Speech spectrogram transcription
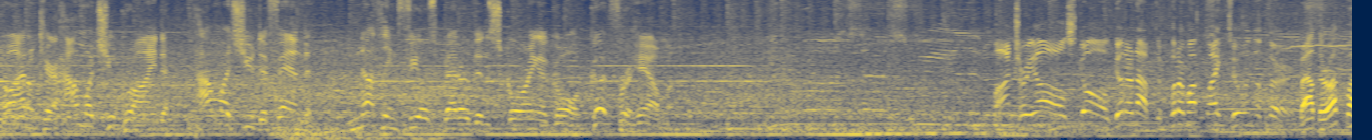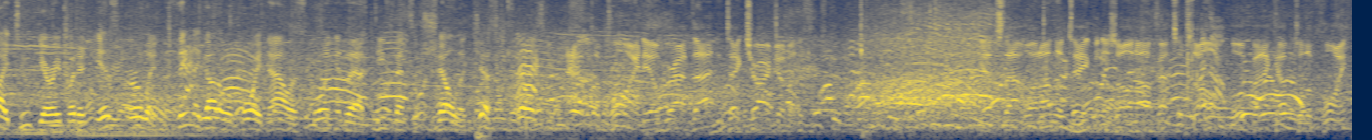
Well, I don't care how much you grind, how much you defend, nothing feels better than scoring a goal. Good for him. Montreal's goal, good enough to put them up by two in the third. Well, they're up by two, Gary, but it is early. The thing they got to avoid now is going into that defensive shell that just kills you. At the point, he'll grab that and take charge of it. Gets that one on the tape in his own offensive zone. Move back up to the point.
